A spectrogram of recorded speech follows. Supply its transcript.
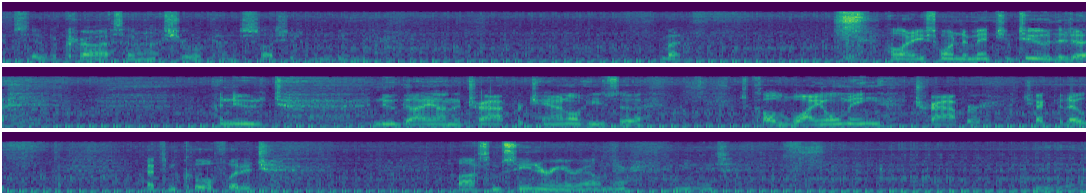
instead of across. I'm not sure what kind of slush is going to be in there. But oh, I just wanted to mention too. There's a a new new guy on the Trapper channel. He's a it's called Wyoming Trapper. Check it out. Got some cool footage. Awesome scenery around there. Anyways. Uh,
